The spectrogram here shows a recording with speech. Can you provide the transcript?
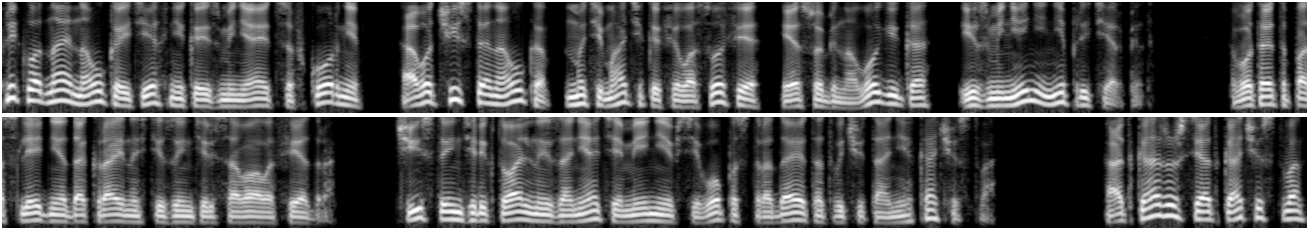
Прикладная наука и техника изменяются в корне, а вот чистая наука, математика, философия и особенно логика изменений не претерпят. Вот это последнее до крайности заинтересовало Федора. Чисто интеллектуальные занятия менее всего пострадают от вычитания качества. Откажешься от качества,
